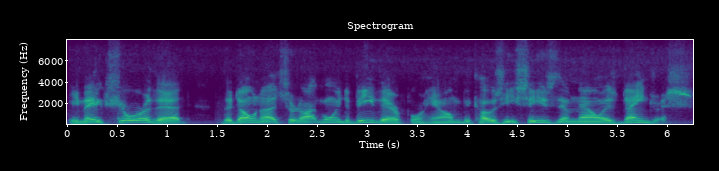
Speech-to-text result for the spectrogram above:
He makes sure that the donuts are not going to be there for him because he sees them now as dangerous.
